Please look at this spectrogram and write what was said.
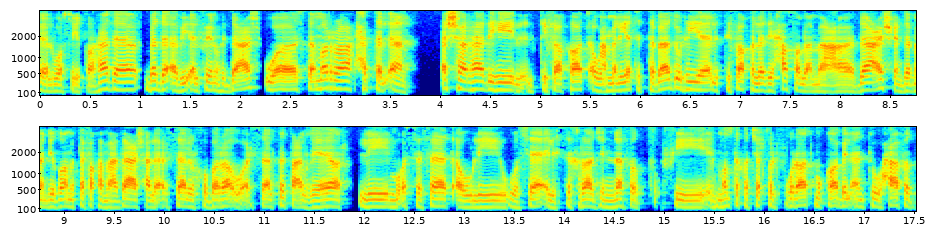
الوسيطة، هذا بدأ ب 2011 واستمر حتى الآن. أشهر هذه الاتفاقات أو عمليات التبادل هي الاتفاق الذي حصل مع داعش عندما النظام اتفق مع داعش على إرسال الخبراء وإرسال قطع الغيار لمؤسسات أو لوسائل استخراج النفط في منطقة شرق الفرات مقابل أن تحافظ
